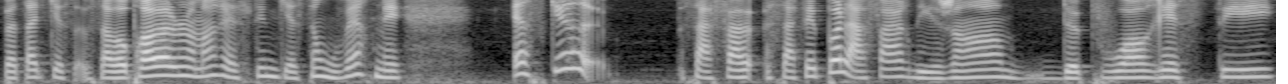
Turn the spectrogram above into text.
peut-être que ça, ça va probablement rester une question ouverte, mais est-ce que ça fait, ça fait pas l'affaire des gens de pouvoir rester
